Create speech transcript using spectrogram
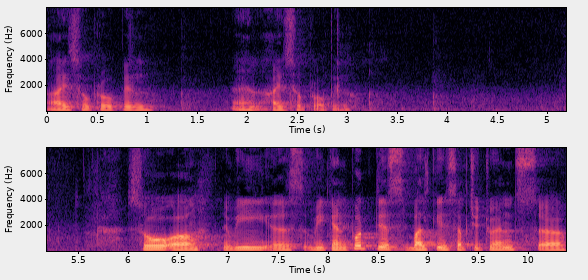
isopropyl and isopropyl. So, um, we, we can put this bulky substituents uh,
